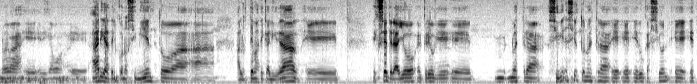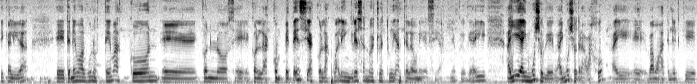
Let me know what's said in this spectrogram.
nuevas digamos, áreas del conocimiento a, los temas de calidad, etcétera. Yo creo que nuestra, si bien es cierto nuestra educación es de calidad, eh, tenemos algunos temas con, eh, con, los, eh, con las competencias con las cuales ingresan nuestros estudiantes a la universidad. Yo creo que ahí, ahí hay mucho que hay mucho trabajo, ahí vamos a tener que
